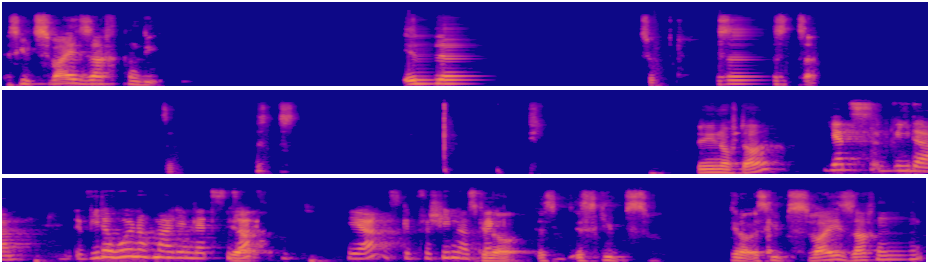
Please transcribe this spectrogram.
Es gibt zwei Sachen, die bin ich noch da? Jetzt wieder. Wiederhol nochmal den letzten ja. Satz. Ja, es gibt verschiedene Aspekte. Genau, es, es, gibt, genau, es gibt zwei Sachen,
